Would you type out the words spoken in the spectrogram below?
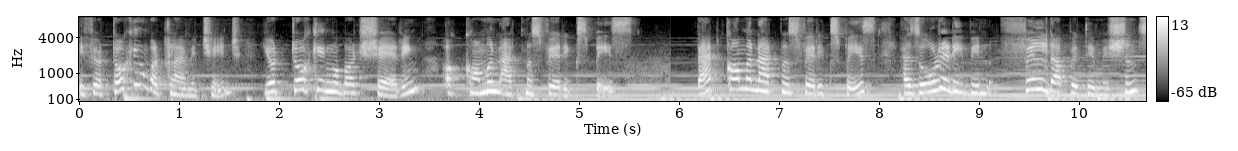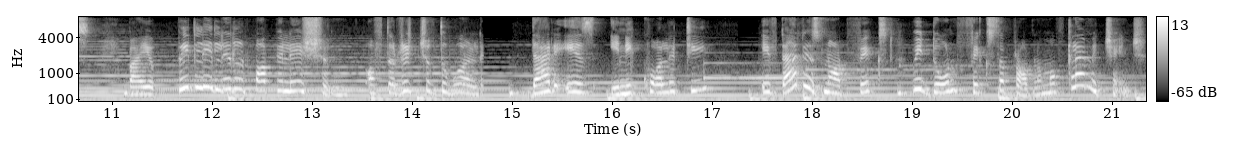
If you're talking about climate change, you're talking about sharing a common atmospheric space. That common atmospheric space has already been filled up with emissions by a piddly little population of the rich of the world. That is inequality. If that is not fixed, we don't fix the problem of climate change.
